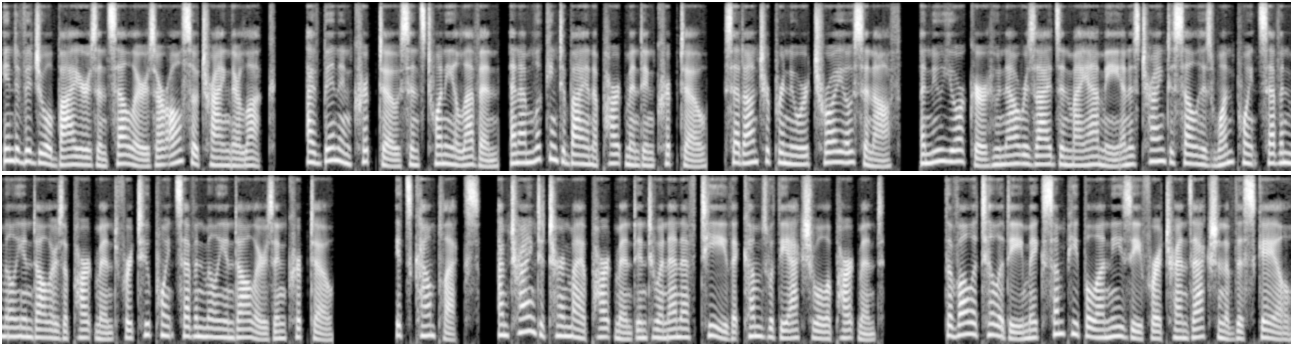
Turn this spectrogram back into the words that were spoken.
Individual buyers and sellers are also trying their luck. I've been in crypto since 2011, and I'm looking to buy an apartment in crypto, said entrepreneur Troy Osinoff, a New Yorker who now resides in Miami and is trying to sell his $1.7 million apartment for $2.7 million in crypto. It's complex. I'm trying to turn my apartment into an NFT that comes with the actual apartment. The volatility makes some people uneasy for a transaction of this scale,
